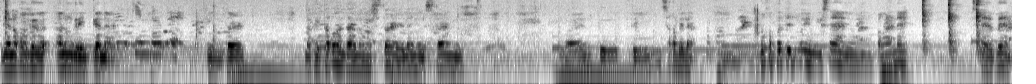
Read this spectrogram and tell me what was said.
Gano'n ka, ga- anong grade ka na? Kinder po. Kinder. Nakita ko ang dami mong star. Ilan yung star mo? One, two, three. Sa kabila. Yung kapatid mo, yung isa, yung panganay. Seven.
